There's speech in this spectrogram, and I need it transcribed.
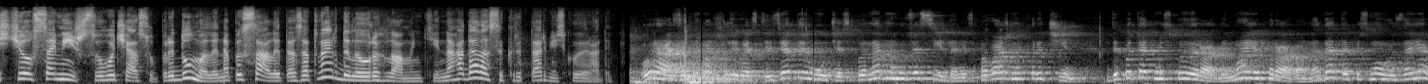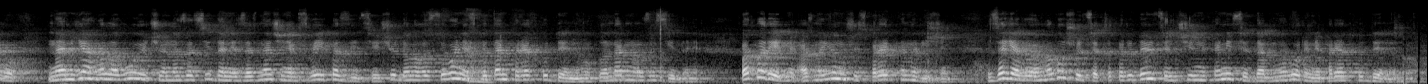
Що самі ж свого часу придумали, написали та затвердили у регламенті, нагадала секретар міської ради. У разі неможливості взяти участь в пленарному засіданні з поважних причин депутат міської ради має право надати письмову заяву на ім'я головуючого на засіданні з зазначенням своєї позиції щодо голосування з питань порядку денного пленарного засідання, попередньо ознайомившись з проектами рішень. Заяви оголошуються та передаються лічильній комісії до обговорення порядку денного.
